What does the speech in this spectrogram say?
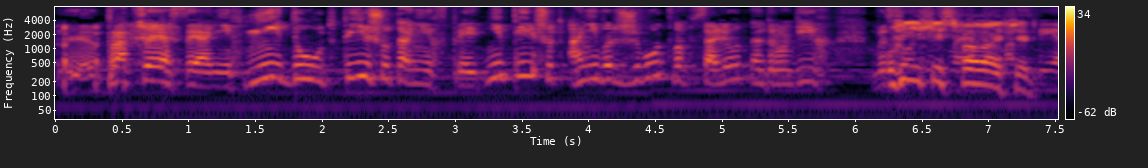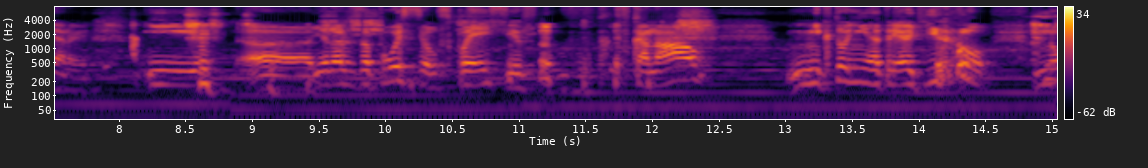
э, процессы о них, не идут, пишут о них впредь, не пишут. Они вот живут в абсолютно других У них есть фалафель. И э, я даже запостил в Спейси в, в, в канал, никто не отреагировал, но...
